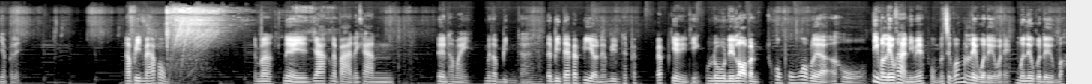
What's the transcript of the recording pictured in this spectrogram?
ยี่ยมไปเลยเอาบินไปครับผม จะมาเหนื่อยยากลำบากในการ เดินทำไมเมื่อเราบินได้ แต่บินได้แป๊บเดียวนะบินได้แป๊บแป๊บเดียวจริงๆดูในรอบมันพุ่งพุ่งเลยอะโอ้โหนี่มันเร็วขนาดนี้ไหมผมรู้สึกว่ามันเร็วกว่าเดิมวะเนี่ยมันเร็วกว่าเดิมปะ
